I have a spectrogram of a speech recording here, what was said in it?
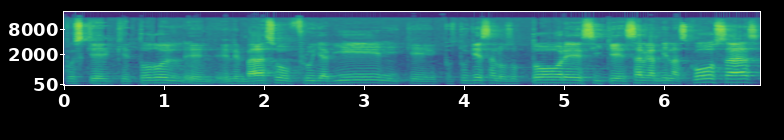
pues que, que todo el, el, embarazo fluya bien y que pues tú guíes a los doctores y que salgan bien las cosas.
